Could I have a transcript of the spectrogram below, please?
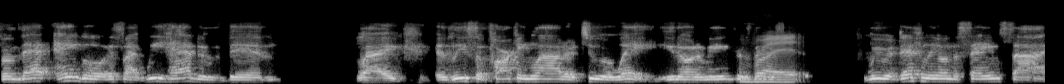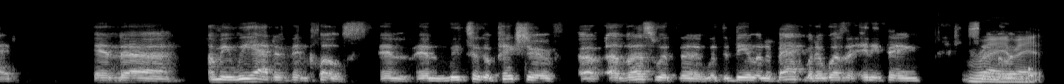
From that angle, it's like we had to have been like at least a parking lot or two away. You know what I mean? Right. We were definitely on the same side, and uh, I mean, we had to have been close. And and we took a picture of, of, of us with the with the deal in the back, but it wasn't anything. Right. Similar. Right.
